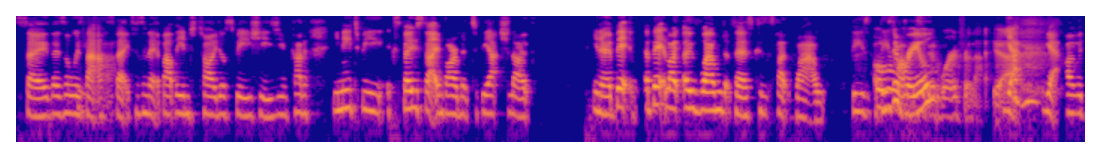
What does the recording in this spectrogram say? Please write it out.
So there's always that aspect, isn't it, about the intertidal species. You kind of you need to be exposed to that environment to be actually like, you know, a bit a bit like overwhelmed at first because it's like, wow, these these are real. good word for that. Yeah. Yeah, yeah, I would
